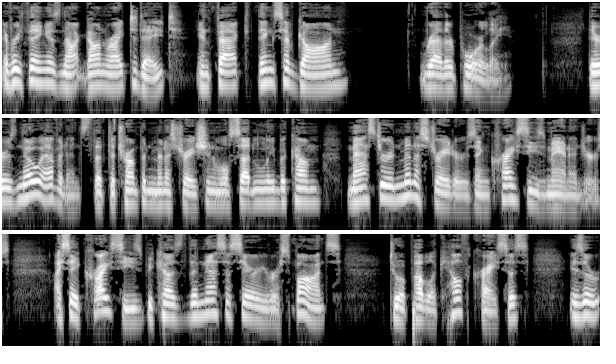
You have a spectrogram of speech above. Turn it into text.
Everything has not gone right to date. In fact, things have gone rather poorly. There is no evidence that the Trump administration will suddenly become master administrators and crises managers. I say crises because the necessary response to a public health crisis is, a,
